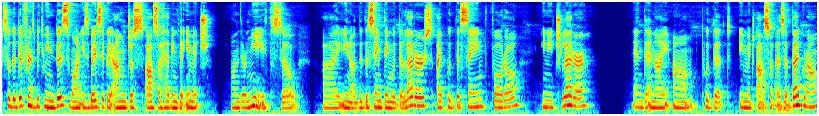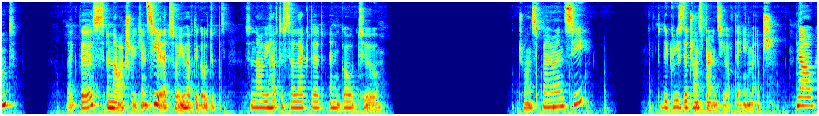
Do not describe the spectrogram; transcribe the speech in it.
so the difference between this one is basically I'm just also having the image underneath. So I, you know, did the same thing with the letters. I put the same photo in each letter and then I um, put that image also as a background like this. And now actually you can see it. So you have to go to, so now you have to select it and go to transparency to decrease the transparency of the image. Now,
